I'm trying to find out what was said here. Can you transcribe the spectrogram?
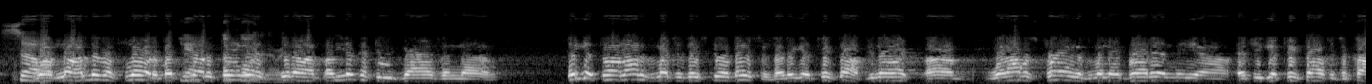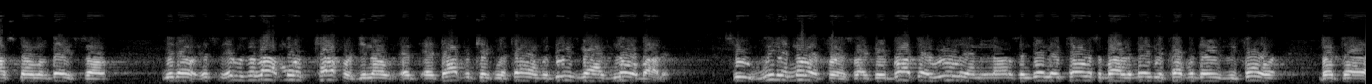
So well, no, I live in Florida, but you Yeah. know the thing Florida, is, right. you know, I, I look at these guys and uh, they get thrown out as much as they steal bases, or they get picked off. You know, like um, when I was playing is when they brought in the uh, if you get picked off, it's a caught stolen base. So, you know, it's, it was a lot more tougher. You know, at, at that particular time, but these guys know about it. See, we didn't know at first. Like they brought that rule in on us, and then they told us about it maybe a couple of days before. But uh,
